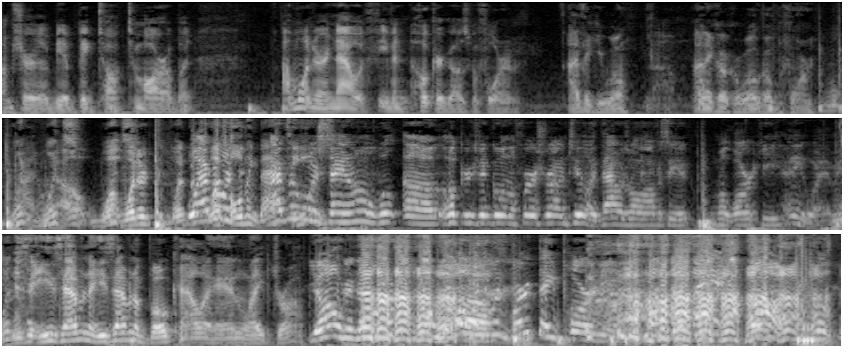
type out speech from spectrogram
I'm sure there'll be a big talk tomorrow. But I'm wondering now if even Hooker goes before him. I think he will. No. I think Hooker will go before him. what I don't what's. What what are what Well, what's holding back Everyone was saying, "Oh, well, uh, Hooker's gonna go in the first round too." Like that was all obviously malarkey anyway. I mean, He's, he's having a he's having a Bo Callahan like drop. Yo, did no one, no, no one went to his birthday party? That's it. Fuck. but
